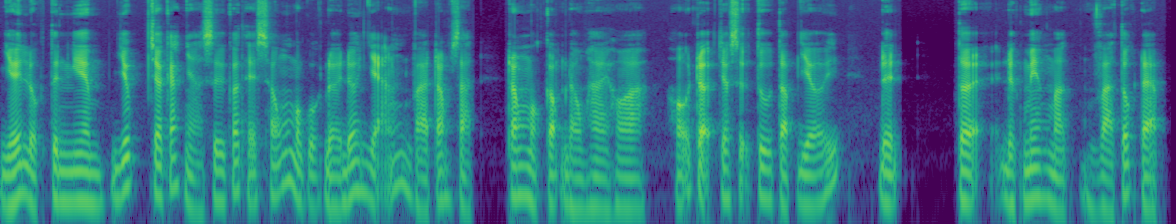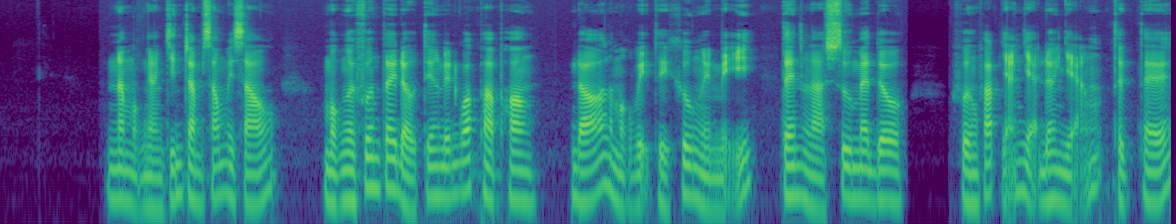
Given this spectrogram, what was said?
Giới luật tinh nghiêm giúp cho các nhà sư có thể sống một cuộc đời đơn giản và trong sạch trong một cộng đồng hài hòa, hỗ trợ cho sự tu tập giới, định, tuệ được miên mật và tốt đẹp. Năm 1966, một người phương Tây đầu tiên đến Wapapong, đó là một vị tỳ khưu người Mỹ tên là Sumedo. Phương pháp giảng dạy đơn giản, thực tế,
